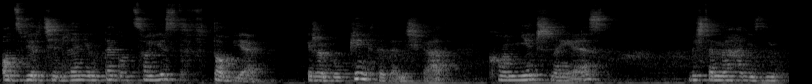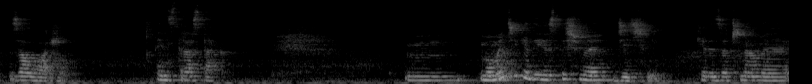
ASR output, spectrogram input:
odzwierciedleniem tego, co jest w Tobie i żeby był piękny ten świat, konieczne jest, byś ten mechanizm zauważył. Więc teraz tak. Mm, W momencie, kiedy jesteśmy dziećmi, kiedy zaczynamy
